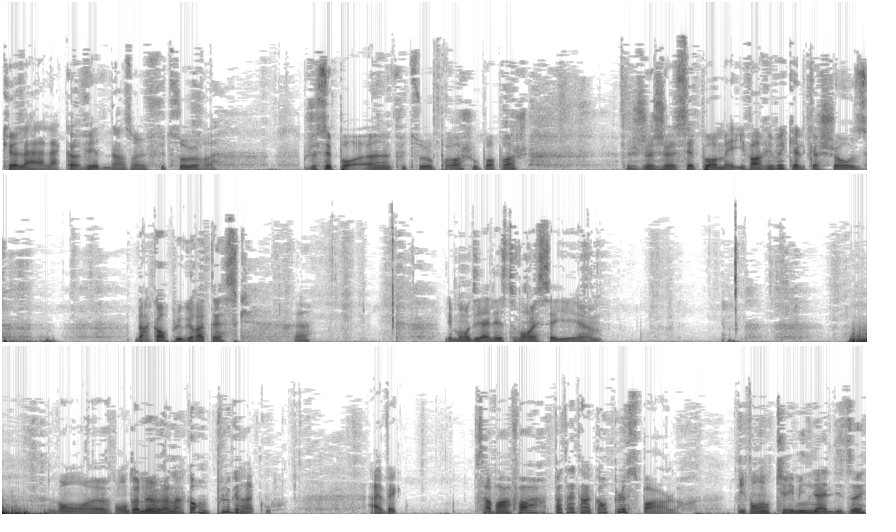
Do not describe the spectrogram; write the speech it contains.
que la, la COVID dans un futur, je sais pas, hein, un futur proche ou pas proche. Je, je sais pas, mais il va arriver quelque chose d'encore plus grotesque. Hein? Les mondialistes vont essayer, euh, vont, euh, vont donner un, encore un plus grand coup avec ça va faire peut-être encore plus peur. Là. Ils vont criminaliser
